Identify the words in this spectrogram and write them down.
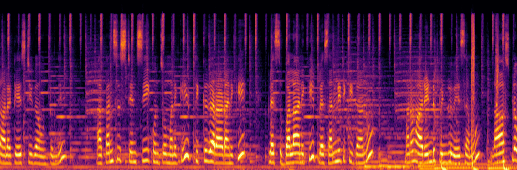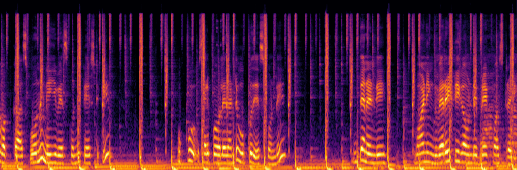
చాలా టేస్టీగా ఉంటుంది. ఆ కన్సిస్టెన్సీ కొంచెం మనకి థిక్గా రావడానికి ప్లస్ బలానికి ప్లస్ అన్నిటికీ గాను మనం ఆ రెండు పిండ్లు వేసాము. లాస్ట్లో ఒక్క స్పూను నెయ్యి వేసుకోండి టేస్ట్కి ఉప్పు సరిపోలేదంటే ఉప్పు తీసుకోండి. ఇంతేనండి. మార్నింగ్ వెరైటీగా ఉండే బ్రేక్ఫాస్ట్ రెడీ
